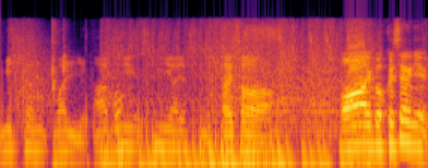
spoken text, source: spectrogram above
미션 완료. 아군이 승리하였습니다. 나이스 와 이거 글쎄 형님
